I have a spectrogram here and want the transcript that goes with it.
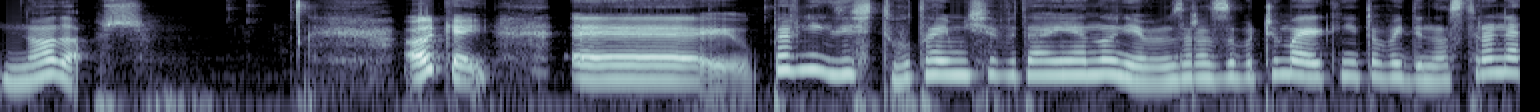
No dobrze. Okej. Eee, Pewnie gdzieś tutaj mi się wydaje, no nie wiem, zaraz zobaczymy, jak nie to wejdę na stronę.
